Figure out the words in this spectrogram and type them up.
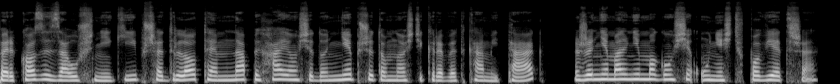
Perkozy załóżniki przed lotem napychają się do nieprzytomności krewetkami tak, że niemal nie mogą się unieść w powietrze,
